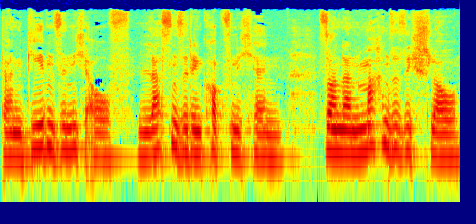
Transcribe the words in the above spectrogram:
dann geben Sie nicht auf, lassen Sie den Kopf nicht hängen, sondern machen Sie sich schlau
